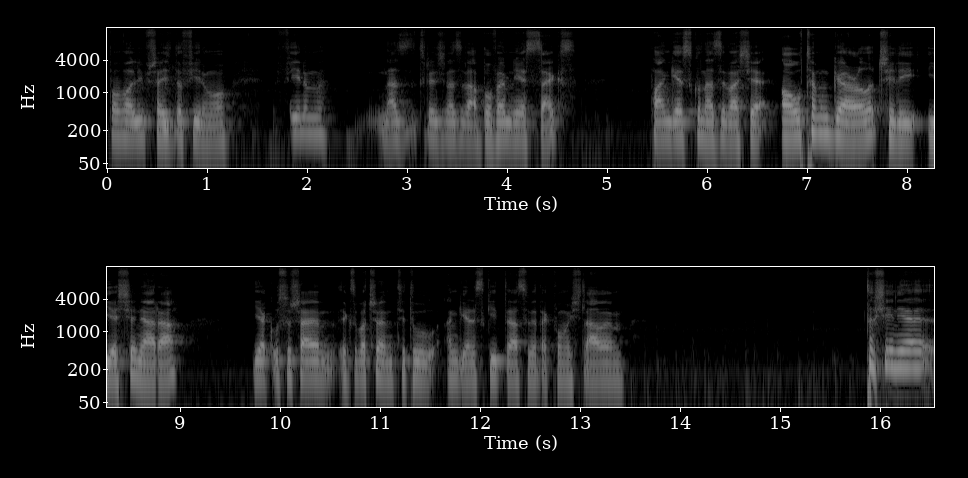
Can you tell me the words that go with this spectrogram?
powoli przejść do filmu. Film, który się nazywa Bo we mnie jest seks. Po angielsku nazywa się Autumn Girl, czyli jesieniara. Jak usłyszałem, jak zobaczyłem tytuł angielski, to ja sobie tak pomyślałem, to się nie,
